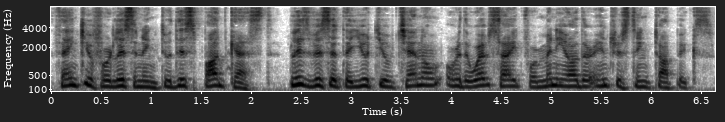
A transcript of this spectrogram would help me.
Thank you for listening to this podcast. Please visit the YouTube channel or the website for many other interesting topics.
